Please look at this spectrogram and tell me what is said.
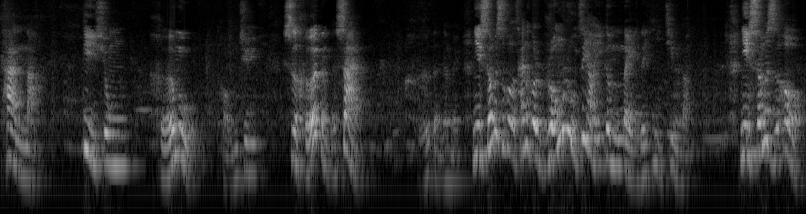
看呐，弟兄和睦同居是何等的善，何等的美！你什么时候才能够融入这样一个美的意境呢？你什么时候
